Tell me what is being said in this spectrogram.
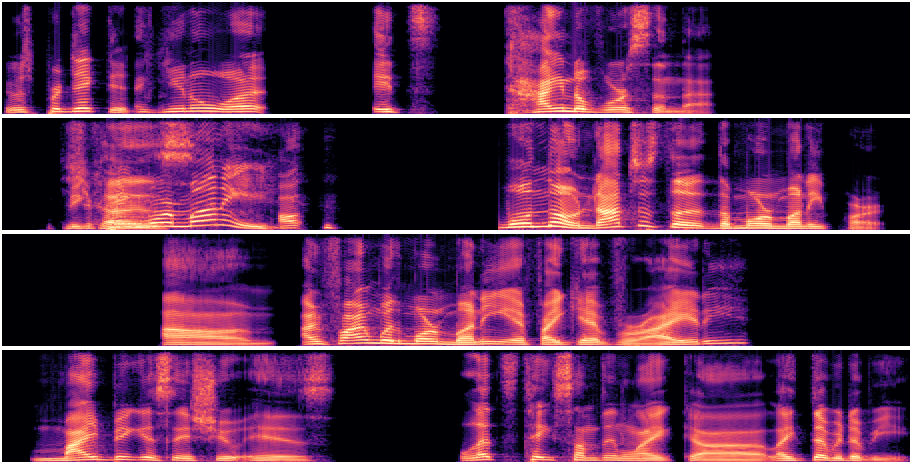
It was predicted. And you know what? It's kind of worse than that. Because paying more money. I'll- Well, no, not just the the more money part. Um, I'm fine with more money if I get variety. My biggest issue is, let's take something like uh like WWE.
